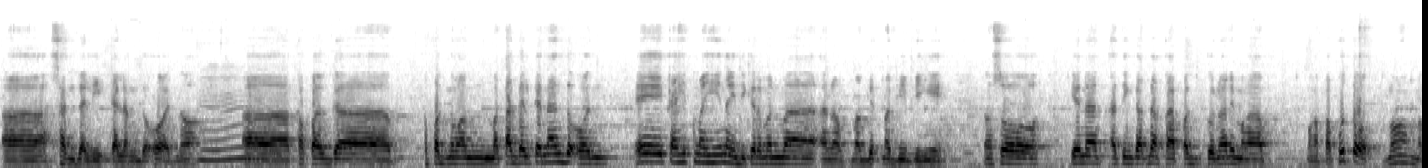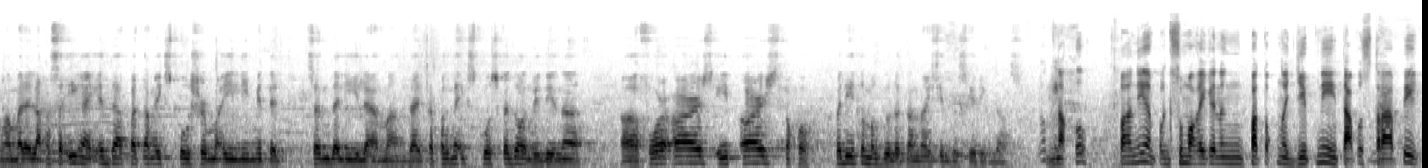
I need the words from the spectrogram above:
ah, sandali ka lang doon, no? Ah, kapag ah, kapag naman matagal ka nandoon, eh kahit mahina hindi ka naman ma, ano mabi- mabibingi. No? So, yan at ating tatang kapag kunwari mga mga paputok, no? mga malalakas sa ingay, eh dapat ang exposure mo ay limited, sandali lamang. Dahil kapag na-expose ka doon within na 4 hours, 8 hours, nako, pwede ito magdulot ng noise-induced hearing loss. Nako, paano yan? Pag sumakay ka ng patok na jeepney, tapos traffic,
